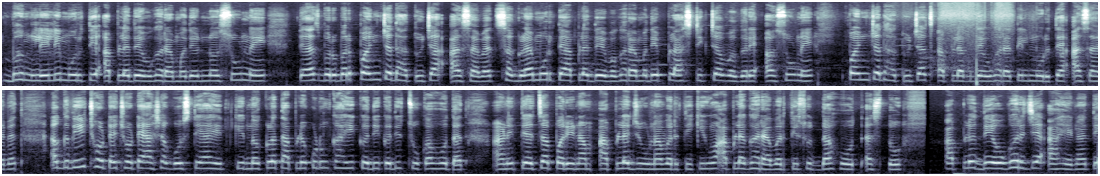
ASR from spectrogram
भंगलेली मूर्ती आपल्या देवघरामध्ये नसू नये. त्याचबरोबर पंचधातूच्या असाव्यात सगळ्या मूर्त्या आपल्या देवघरामध्ये प्लास्टिकच्या वगैरे असू नये. पंचधातूच्याच आपल्या देवघरातील मूर्त्या असाव्यात. अगदी छोट्या छोट्या अशा गोष्टी आहेत की नकळत आपल्याकडून काही कधी कधी चुका होतात आणि त्याचा परिणाम आपल्या जीवनावरती किंवा आपल्या घरावरती सुद्धा होत असतो. आपलं देवघर जे आहे ना ते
